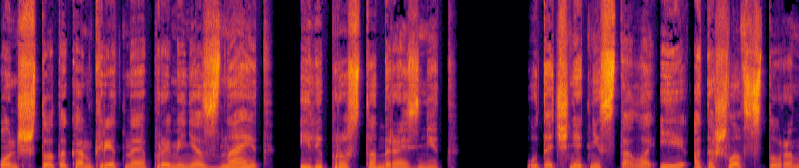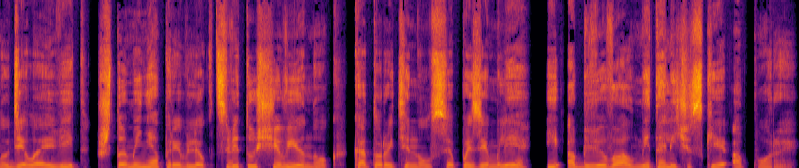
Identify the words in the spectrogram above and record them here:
Он что-то конкретное про меня знает или просто дразнит? Уточнять не стала и отошла в сторону, делая вид, что меня привлек цветущий вьюнок, который тянулся по земле и обвивал металлические опоры.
